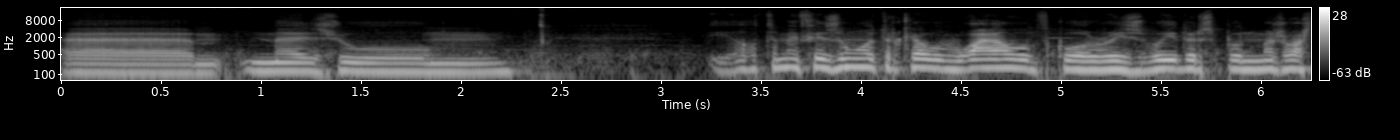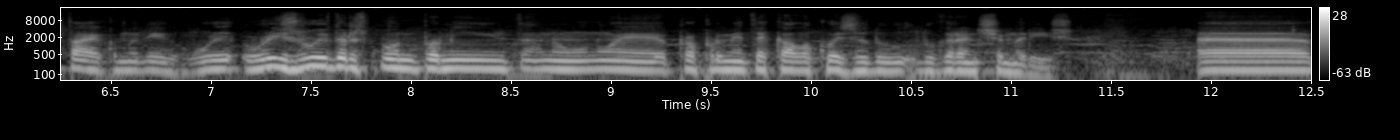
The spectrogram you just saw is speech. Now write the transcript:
Ah, mas o. Ele também fez um outro que é o Wild com a Reese Witherspoon, mas lá está, é como eu digo, Re- Reese Witherspoon para mim então, não, não é propriamente aquela coisa do, do grande chamariz. Ah,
